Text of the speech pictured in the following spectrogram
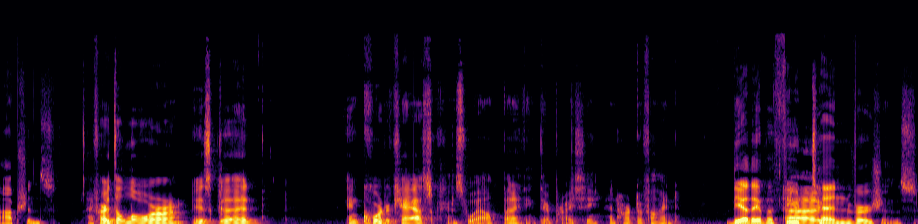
options. I've heard the lore is good and quarter cask as well, but I think they're pricey and hard to find. Yeah, they have a few Uh, 10 versions.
